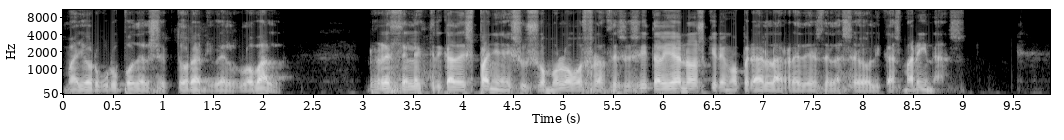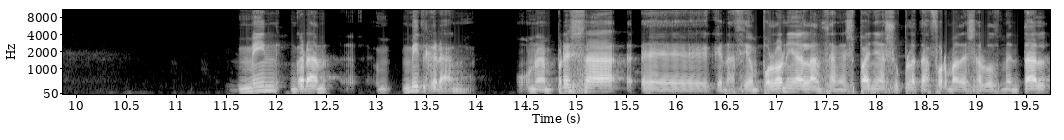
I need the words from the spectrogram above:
mayor grupo del sector a nivel global. Red Eléctrica de España y sus homólogos franceses e italianos quieren operar las redes de las eólicas marinas. Midgrand, una empresa eh, que nació en Polonia, lanza en España su plataforma de salud mental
